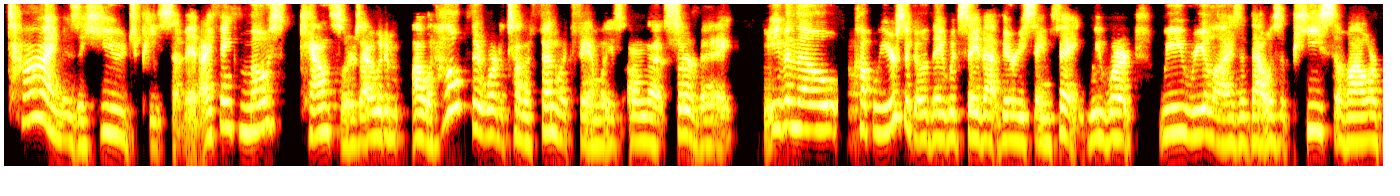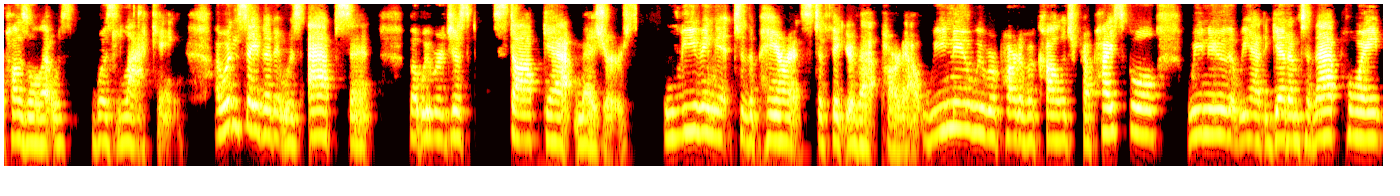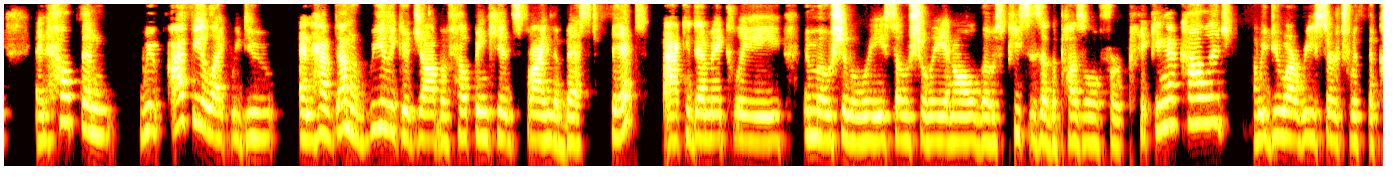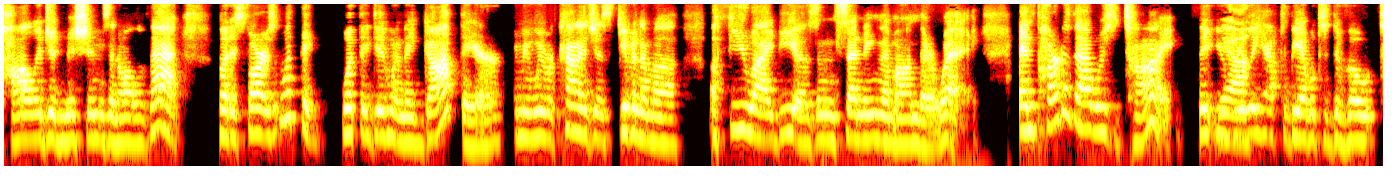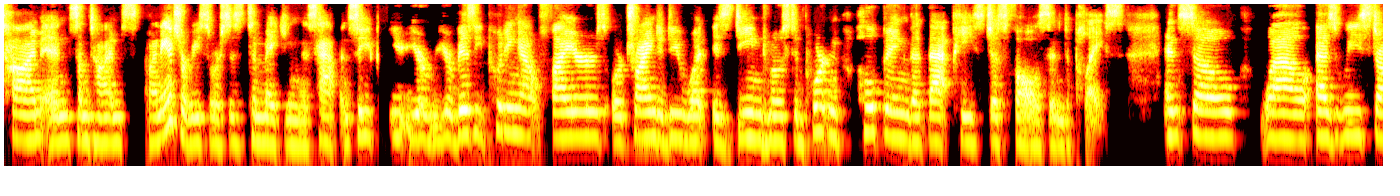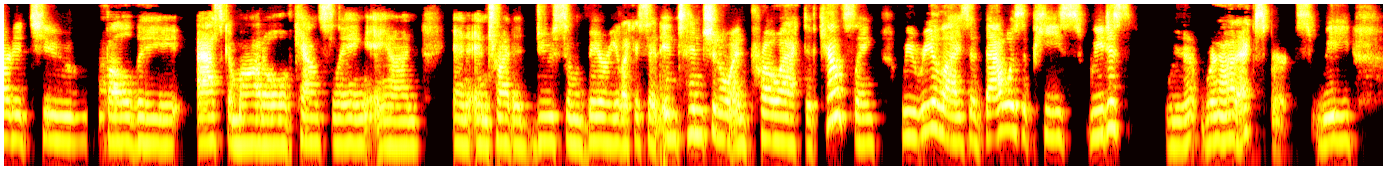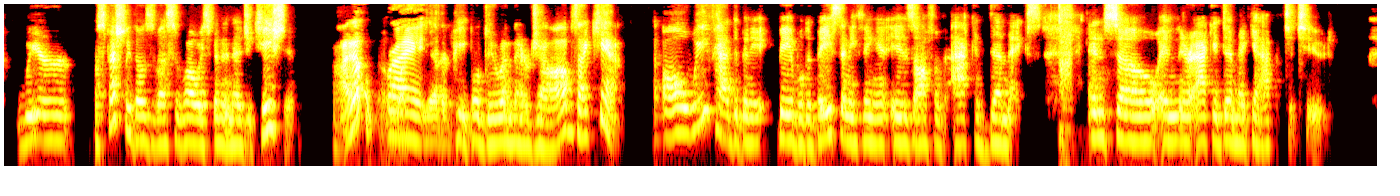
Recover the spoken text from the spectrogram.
Time is a huge piece of it. I think most counselors, I would I would hope there weren't a ton of Fenwick families on that survey. Even though a couple years ago they would say that very same thing, we weren't. We realized that that was a piece of our puzzle that was was lacking. I wouldn't say that it was absent, but we were just stopgap measures leaving it to the parents to figure that part out. We knew we were part of a college prep high school. We knew that we had to get them to that point and help them we I feel like we do and have done a really good job of helping kids find the best fit academically, emotionally, socially, and all those pieces of the puzzle for picking a college. We do our research with the college admissions and all of that. But as far as what they what they did when they got there, I mean, we were kind of just giving them a, a few ideas and sending them on their way. And part of that was time that you yeah. really have to be able to devote time and sometimes financial resources to making this happen. So you, you're you're busy putting out fires or trying to do what is deemed most important, hoping that that piece just falls into place. And so while as we started to follow the ASCA model of counseling and and and try to do some very like I said intentional and proactive counseling, we realized that that was a piece we just we we're not experts. We we're especially those of us who've always been in education. I don't know right. what the other people do in their jobs. I can't. All we've had to be, be able to base anything is off of academics, and so and their academic aptitude.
